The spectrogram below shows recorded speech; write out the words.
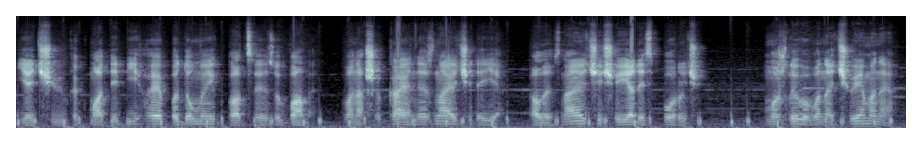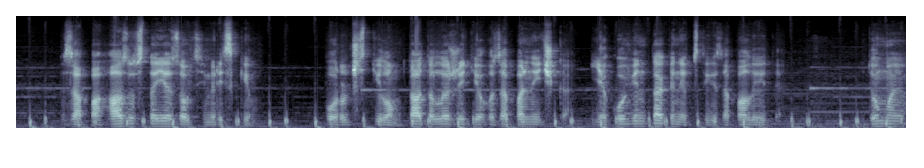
Я чую, як мати бігає по дому і клацає зубами. Вона шукає, не знаючи, де є, але знаючи, що я десь поруч. Можливо, вона чує мене. Запах газу стає зовсім різким. Поруч з тілом тата лежить його запальничка, яку він так і не встиг запалити. Думаю,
